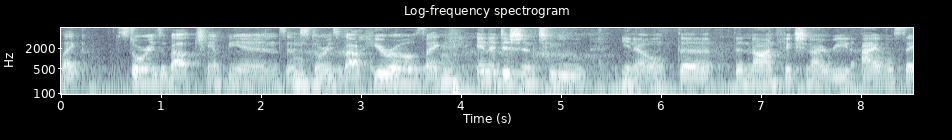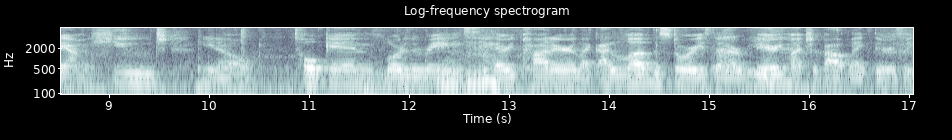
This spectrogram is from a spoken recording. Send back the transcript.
like stories about champions and mm-hmm. stories about heroes. Like, mm. in addition to you know the the nonfiction I read, I will say I'm a huge you know Tolkien, Lord of the Rings, mm-hmm. Harry Potter. Like, I love the stories that are very much about like there is a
